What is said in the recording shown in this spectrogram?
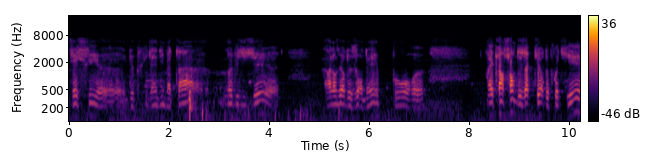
Je suis euh, depuis lundi matin euh, mobilisé euh, à longueur de journée pour, avec l'ensemble des acteurs de Poitiers,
